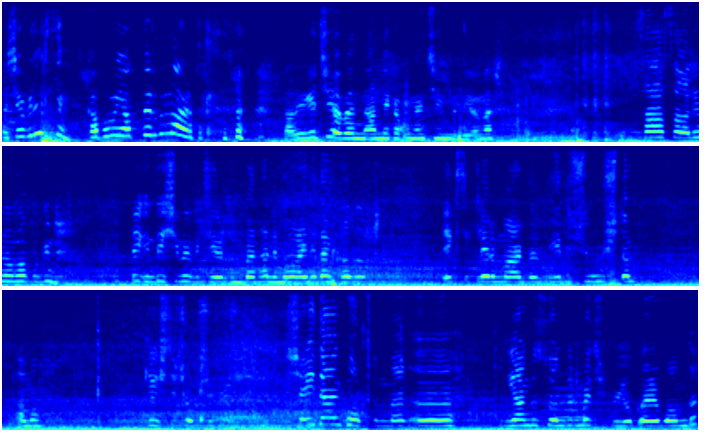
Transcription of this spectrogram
Açabilirsin. Kapımı yaptırdım artık? Dalga geçiyor benimle. Anne kapını açayım mı diyor Ömer. Sağ salim ama bugün bir günde işimi bitirdim. Ben hani muayeneden kalır, eksiklerim vardır diye düşünmüştüm. Ama geçti çok şükür. Şeyden korktum ben, e, yangın söndürme tüpü yok arabamda.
